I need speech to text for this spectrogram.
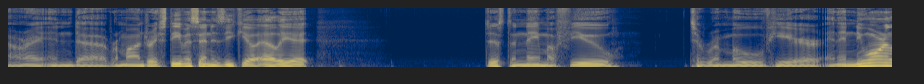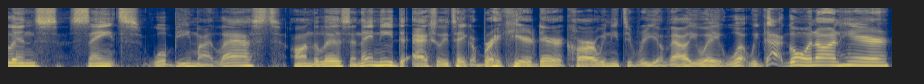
All right, and uh, Rhamondre Stevenson, Ezekiel Elliott, just to name a few to remove here. And then New Orleans Saints will be my last on the list, and they need to actually take a break here. Derek Carr, we need to reevaluate what we got going on here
